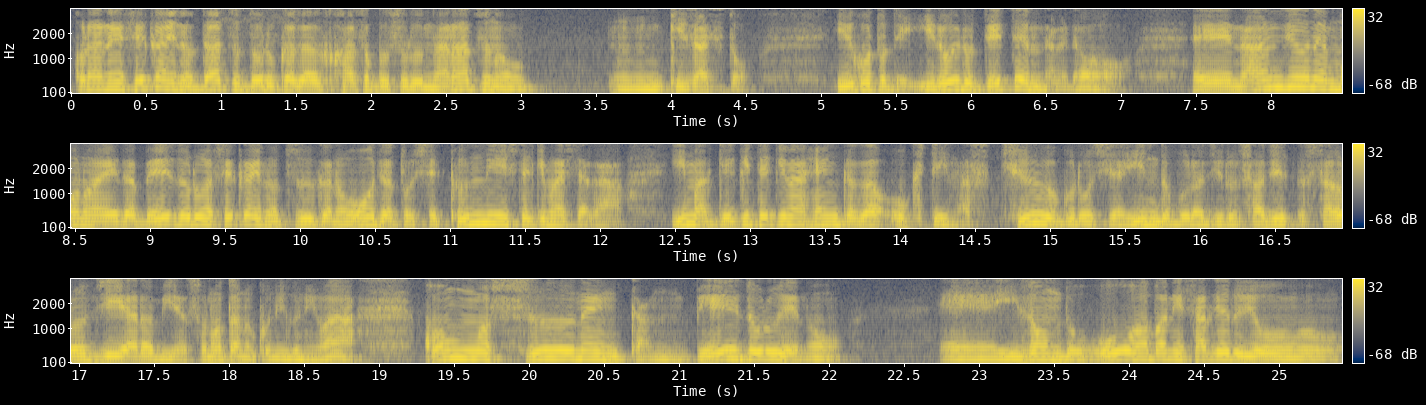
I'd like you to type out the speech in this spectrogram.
これはね、世界の脱ドル化が加速する7つの、うん、兆しということでいろいろ出てんだけど、えー、何十年もの間、米ドルは世界の通貨の王者として君臨してきましたが、今、劇的な変化が起きています。中国、ロシア、インド、ブラジル、サウジアラビア、その他の国々は、今後数年間、米ドルへの、えー、依存度を大幅に下げるよ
